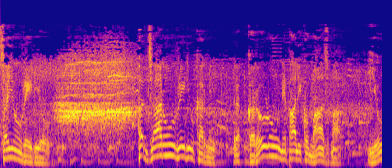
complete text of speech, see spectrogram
सयौं रेडियो। हजारौं रेडियो कर्मी र करोड़ौं नेपालीको माझमा यो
